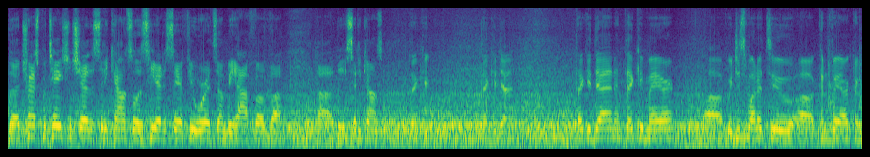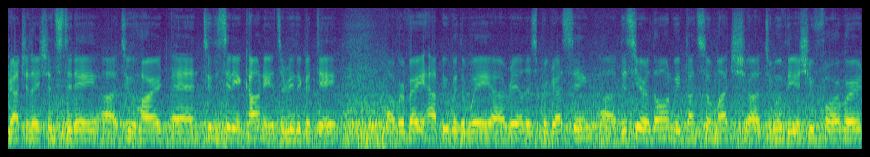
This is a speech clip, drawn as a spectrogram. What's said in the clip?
The transportation chair of the city council is here to say a few words on behalf of uh, uh, the city council. Thank you. Thank you, Dan. Thank you, Dan, and thank you, Mayor. Uh, we just wanted to uh, convey our congratulations today uh, to HART and to the city and county. It's a really good day. We're very happy with the way uh, rail is progressing. Uh, this year alone, we've done so much uh, to move the issue forward.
